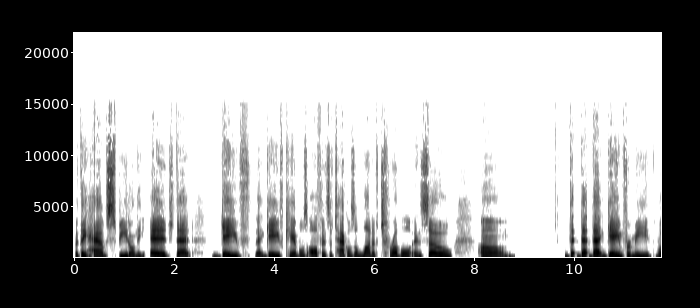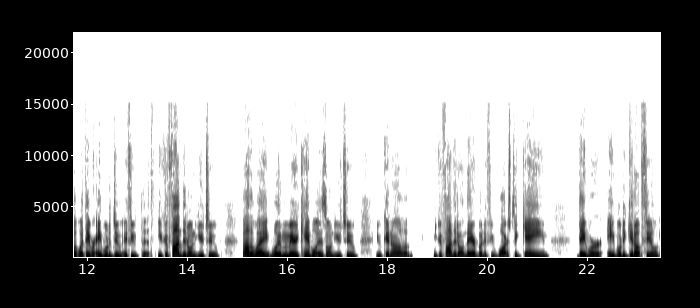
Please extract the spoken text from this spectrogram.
But they have speed on the edge that gave that gave Campbell's offensive tackles a lot of trouble, and so um, that that that game for me, what what they were able to do, if you you can find it on YouTube. By the way, William and Mary Campbell is on YouTube. You can uh you can find it on there. But if you watch the game, they were able to get upfield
